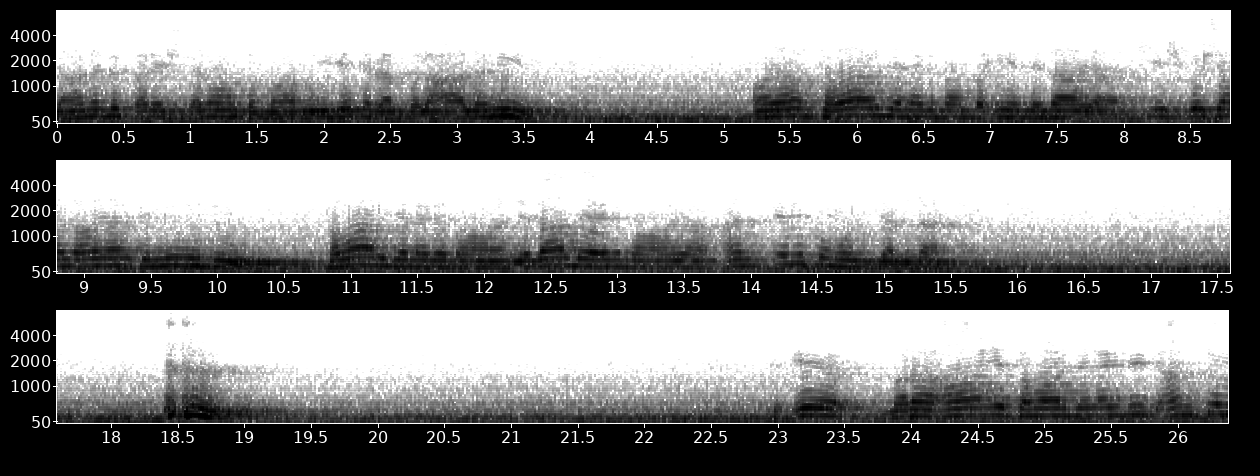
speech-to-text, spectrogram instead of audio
جانب پرشتگان بمعمولیت رب العالمین. آیان سوار جنگ با با این ندایا شیش کشان آیان که نودو سوار جنگ با آن ندا دے با آیان انتلکم الجنہ کہ برا آئے تمار جنگ بھی کہ انتر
